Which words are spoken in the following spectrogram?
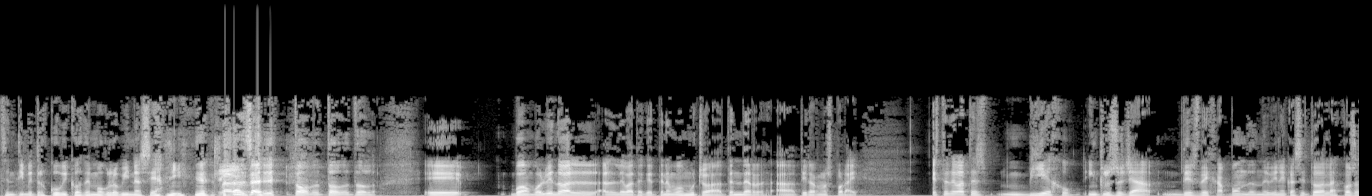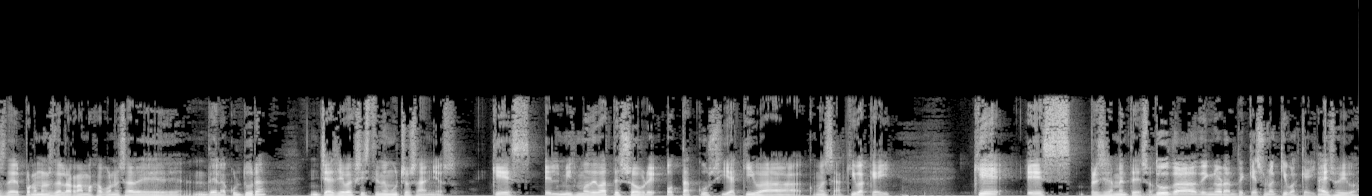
centímetros cúbicos de hemoglobina se han. Claro. O sea, todo, todo, todo. Eh, bueno, volviendo al, al debate, que tenemos mucho a tender a tirarnos por ahí. Este debate es viejo, incluso ya desde Japón, de donde vienen casi todas las cosas, de, por lo menos de la rama japonesa de, de la cultura, ya lleva existiendo muchos años. Que es el mismo debate sobre otakus y Akiba, ¿cómo es? Akiba Kei. que es precisamente eso. Duda de ignorante, ¿qué es una Kiba Kei? A eso iba,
